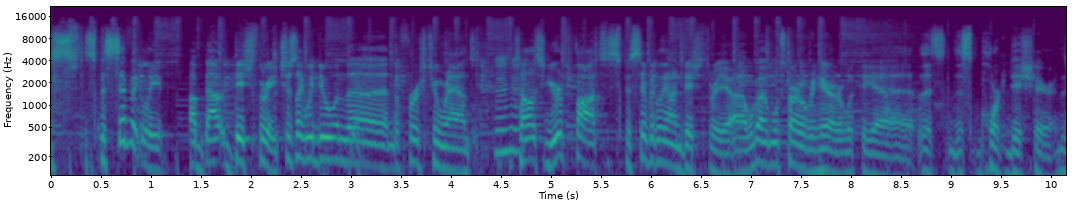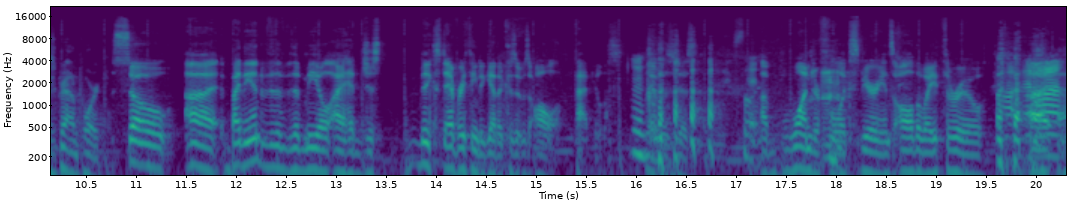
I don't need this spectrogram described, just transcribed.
sp- specifically about dish three, just like we do in the the first two rounds. Tell us your thoughts specifically on dish three. Uh, we'll, go, we'll start over here with the uh, this this pork dish here, this ground pork. So uh, by the end of the, the meal, I had just mixed everything together because it was all fabulous. It was just a wonderful experience all the way through. Uh,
